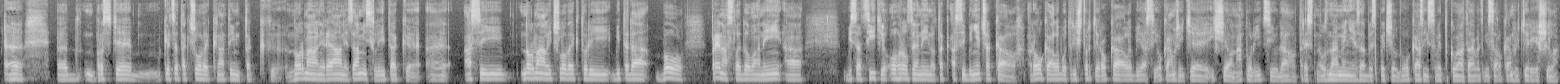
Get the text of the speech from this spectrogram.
E, e, proste, keď sa tak človek nad tým tak normálne, reálne zamyslí, tak e, asi normálny človek, ktorý by teda bol prenasledovaný a by sa cítil ohrozený, no tak asi by nečakal rok alebo tri štvrte roka, ale by asi okamžite išiel na políciu, dal trestné oznámenie, zabezpečil dôkazy svetkov a tá vec by sa okamžite riešila.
